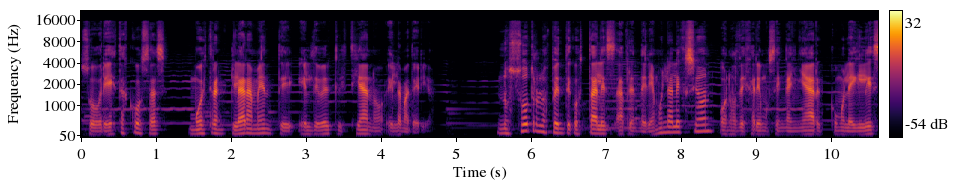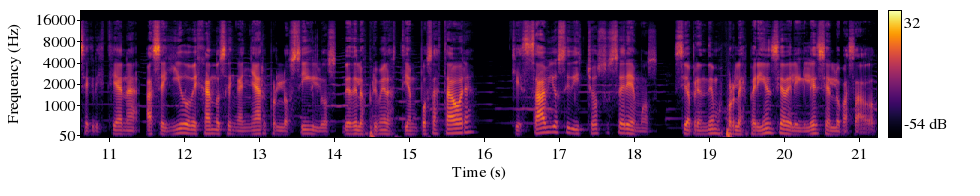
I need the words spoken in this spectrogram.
sobre estas cosas, muestran claramente el deber cristiano en la materia. ¿Nosotros los pentecostales aprenderemos la lección o nos dejaremos engañar como la iglesia cristiana ha seguido dejándose engañar por los siglos desde los primeros tiempos hasta ahora? Qué sabios y dichosos seremos si aprendemos por la experiencia de la iglesia en lo pasado.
